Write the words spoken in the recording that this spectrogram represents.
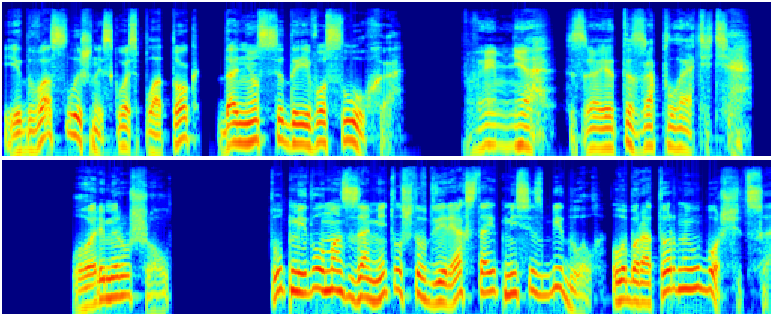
едва слышный сквозь платок, донесся до его слуха. «Вы мне за это заплатите». Лоример ушел. Тут Мидлмас заметил, что в дверях стоит миссис Бидуэлл, лабораторная уборщица.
